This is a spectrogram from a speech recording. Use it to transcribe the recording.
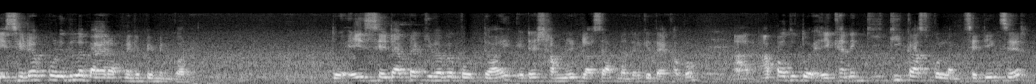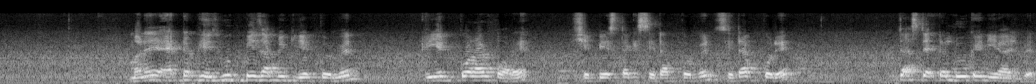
এই সেট আপ করে দিলে বায়ার আপনাকে পেমেন্ট করে। তো এই সেট আপটা কীভাবে করতে হয় এটা সামনের ক্লাসে আপনাদেরকে দেখাবো। আর আপাতত এখানে কি কি কাজ করলাম সেটিংসের মানে একটা ফেসবুক পেজ আপনি ক্রিয়েট করবেন। ক্রিয়েট করার পরে সে পেজটাকে সেট আপ করবেন। সেট আপ করে জাস্ট একটা লুকে নিয়ে আসবেন।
